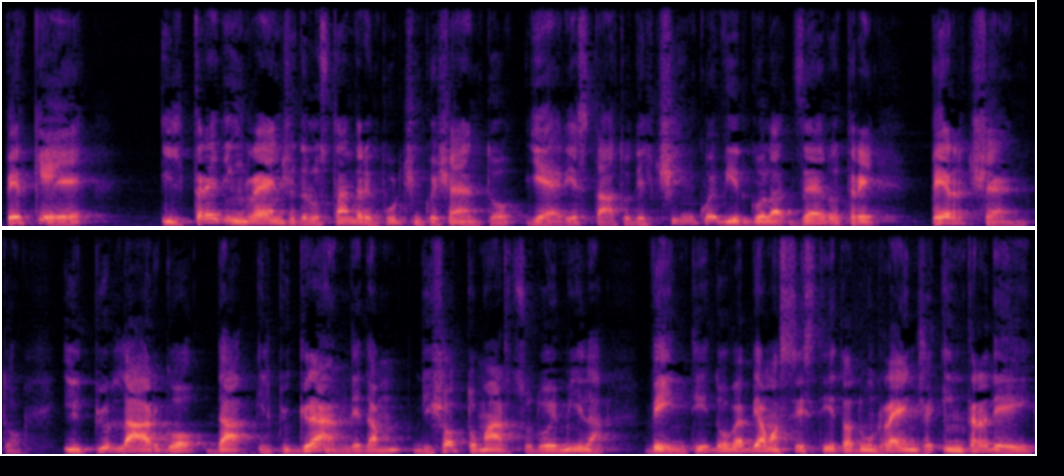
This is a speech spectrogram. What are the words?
Perché il trading range dello Standard Poor's 500 ieri è stato del 5,03%, il più largo da il più grande da 18 marzo 2020, dove abbiamo assistito ad un range intraday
